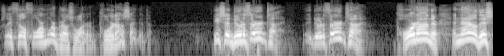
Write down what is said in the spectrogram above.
So they fill four more barrels of water, pour it on a second time. He said, do it a third time. They do it a third time. Pour it on there. And now this,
